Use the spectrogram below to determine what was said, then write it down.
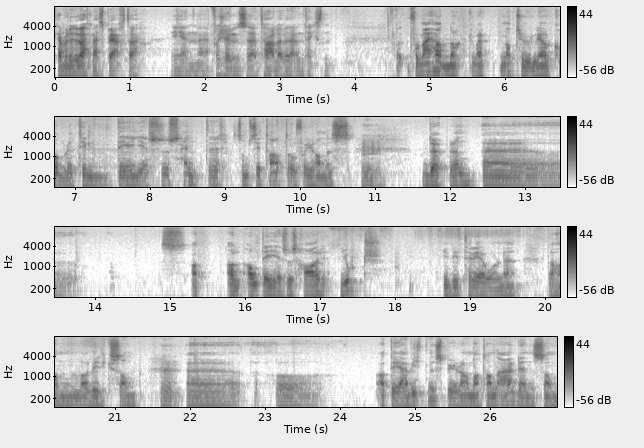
Hva ville du vært mest begjært av i en uh, forkynnelse, tale over denne teksten? For meg hadde det nok vært naturlig å koble til det Jesus henter som sitat overfor Johannes Mm. døperen. Uh, at alt det Jesus har gjort i de tre årene da han var virksom, Mm. eh, og at det er vitnesbyrdet om at han er den som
